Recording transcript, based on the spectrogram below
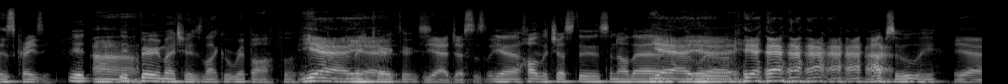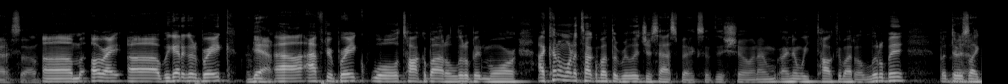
it's crazy. It Uh, it very much is like a ripoff of Yeah, the main yeah, characters. Yeah, Justice League. yeah, Hall of Justice and all that. yeah, yeah, Room. yeah. absolutely. Yeah. So Um, all right, uh, we got to go to break. Yeah. Uh, after break, we'll talk about a little bit more. I kind of want to talk about the religious aspects of this show, and I, I know we talked about it a little bit, but there's Yeah. like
